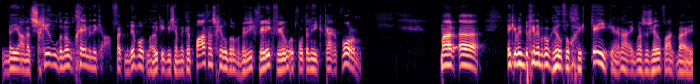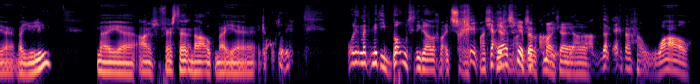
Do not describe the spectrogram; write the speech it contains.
ben je aan het schilderen. En op een gegeven moment denk ik, ah, fuck, maar dit wordt leuk. Ik wist helemaal dat ik een paard aan schilderen. ik, weet ik veel. Het wordt in één keer het vorm. Maar eh, ik heb in het begin heb ik ook heel veel gekeken. Nou, ik was dus heel vaak bij, eh, bij jullie. Bij eh Aris Vester. En daarna ook bij... ik heb ook toen... Ik, hoor met, met die boot die ik hadden gemaakt. Het schip had jij Ja, het schip heb ik gemaakt, ja, ja, ja. Dat ik echt dacht van, wauw.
